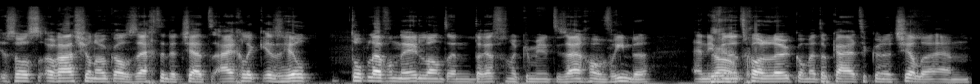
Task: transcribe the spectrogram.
zoals Oration ook al zegt in de chat, eigenlijk is heel top-level Nederland en de rest van de community zijn gewoon vrienden. En die Ja. vinden het gewoon leuk om met elkaar te kunnen chillen. En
